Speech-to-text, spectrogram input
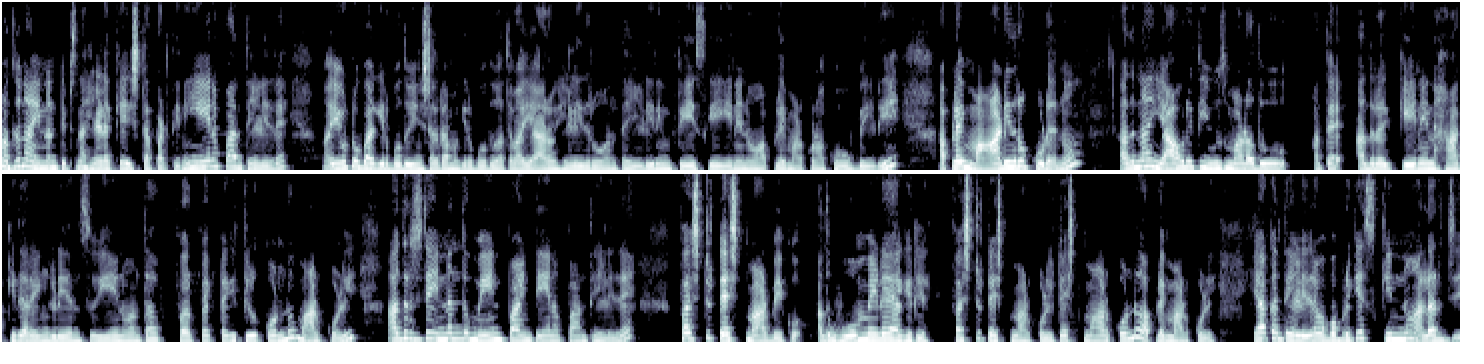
ಮೊದಲು ನಾನು ಇನ್ನೊಂದು ಟಿಪ್ಸ್ನ ಹೇಳೋಕ್ಕೆ ಇಷ್ಟಪಡ್ತೀನಿ. ಏನಪ್ಪ ಅಂತ ಹೇಳಿದರೆ ಯೂಟ್ಯೂಬ್ ಆಗಿರ್ಬೋದು ಇನ್ಸ್ಟಾಗ್ರಾಮ್ ಆಗಿರ್ಬೋದು, ಅಥವಾ ಯಾರೋ ಹೇಳಿದರು ಅಂತ ಹೇಳಿ ನಿಮ್ಮ ಫೇಸ್ಗೆ ಏನೇನೋ ಅಪ್ಲೈ ಮಾಡ್ಕೊಳಕ್ಕೆ ಹೋಗಬೇಡಿ. ಅಪ್ಲೈ ಮಾಡಿದರೂ ಕೂಡ ಅದನ್ನು ಯಾವ ರೀತಿ ಯೂಸ್ ಮಾಡೋದು, ಮತ್ತು ಅದಕ್ಕೆ ಏನೇನು ಹಾಕಿದ್ದಾರೆ ಇಂಗ್ರೀಡಿಯೆಂಟ್ಸು ಏನು ಅಂತ ಪರ್ಫೆಕ್ಟಾಗಿ ತಿಳ್ಕೊಂಡು ಮಾಡ್ಕೊಳ್ಳಿ. ಅದ್ರ ಜೊತೆ ಇನ್ನೊಂದು ಮೇನ್ ಪಾಯಿಂಟ್ ಏನಪ್ಪ ಅಂತ ಹೇಳಿದರೆ ಫಸ್ಟ್ ಟೆಸ್ಟ್ ಮಾಡಬೇಕು. ಅದು ಹೋಮ್ ಮೇಡೇ ಆಗಿರಲಿ. ಫಸ್ಟ್ ಟೆಸ್ಟ್ ಮಾಡ್ಕೊಳ್ಳಿ. ಟೆಸ್ಟ್ ಮಾಡಿಕೊಂಡು ಅಪ್ಲೈ ಮಾಡ್ಕೊಳ್ಳಿ. ಯಾಕಂತ ಹೇಳಿದರೆ ಒಬ್ಬೊಬ್ಬರಿಗೆ ಸ್ಕಿನ್ನು ಅಲರ್ಜಿ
